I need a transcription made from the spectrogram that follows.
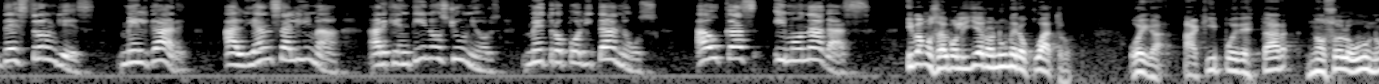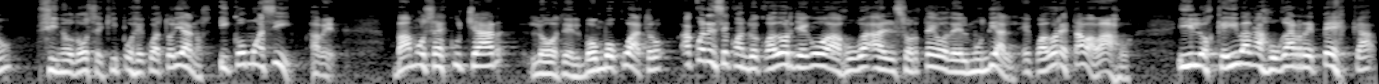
De Stronges, Melgar, Alianza Lima, Argentinos Juniors, Metropolitanos, Aucas y Monagas. Y vamos al bolillero número 4. Oiga, aquí puede estar no solo uno, sino dos equipos ecuatorianos. ¿Y cómo así? A ver, vamos a escuchar los del Bombo 4. Acuérdense cuando Ecuador llegó a jugar al sorteo del Mundial. Ecuador estaba abajo. Y los que iban a jugar repesca,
